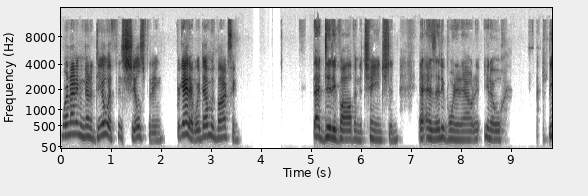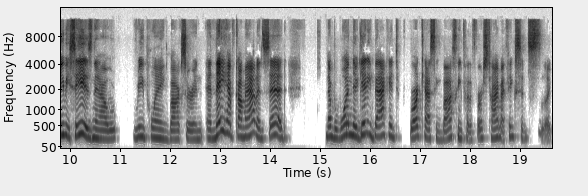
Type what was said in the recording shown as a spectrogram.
We're not even gonna deal with this Shields thing. Forget it. We're done with boxing. That did evolve and it changed. And as Eddie pointed out, you know, BBC is now replaying boxer and and they have come out and said number one they're getting back into broadcasting boxing for the first time i think since like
